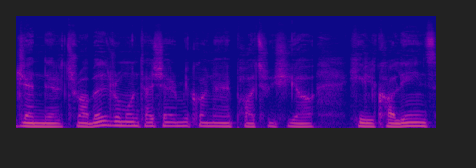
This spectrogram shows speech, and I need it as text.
Gender Trouble رو منتشر می‌کنه پاتریشیا هیل کالینز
